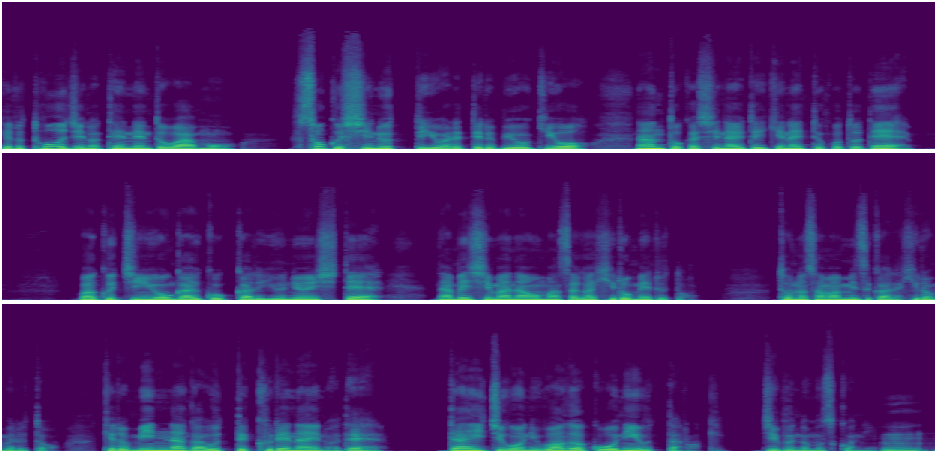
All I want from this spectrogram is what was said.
けど当時の天然痘はもう即死ぬって言われてる病気を何とかしないといけないってことでワクチンを外国から輸入して鍋島直政が広めると殿様自ら広めるとけどみんなが打ってくれないので第1号に我が子に打ったわけ自分の息子にうん。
